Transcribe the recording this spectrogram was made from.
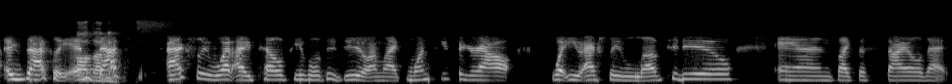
exactly, and that's actually what I tell people to do. I'm like, once you figure out what you actually love to do and like the style that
